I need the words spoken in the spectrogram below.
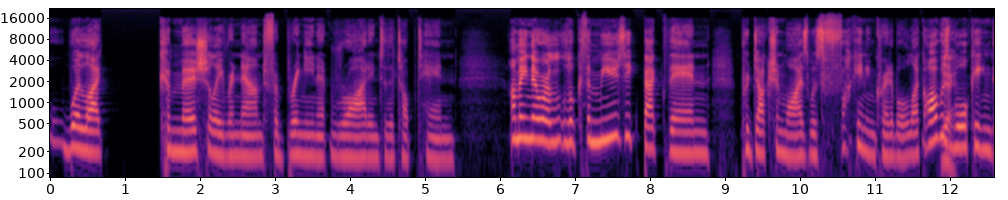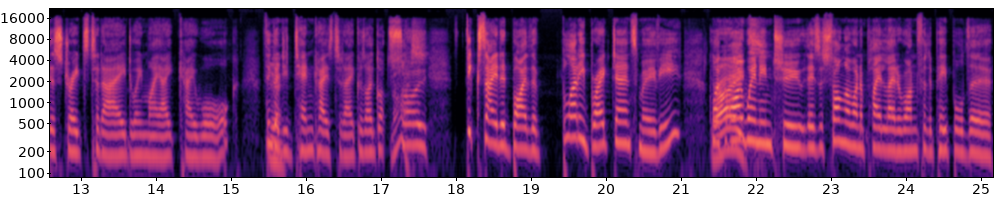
were like commercially renowned for bringing it right into the top 10. I mean, there were look, the music back then production wise was fucking incredible. Like I was Yeah. walking the streets today doing my 8k walk. I think I did 10k's today because I got so fixated by the bloody breakdance movie. Like I went into there's a song I want to play later on for the people the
